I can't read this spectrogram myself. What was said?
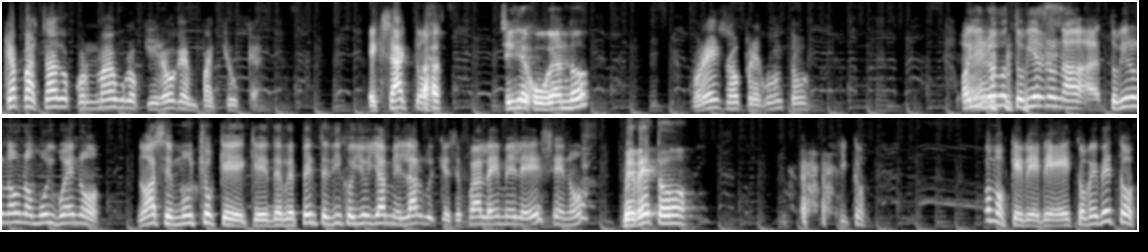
¿Qué ha pasado con Mauro Quiroga en Pachuca? Exacto. ¿Sigue jugando? Por eso pregunto. Oye, Eh. luego tuvieron a, tuvieron a uno muy bueno, no hace mucho que, que de repente dijo yo ya me largo y que se fue a la MLS, ¿no? Bebeto. Y ¿Cómo que Bebeto? Bebeto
